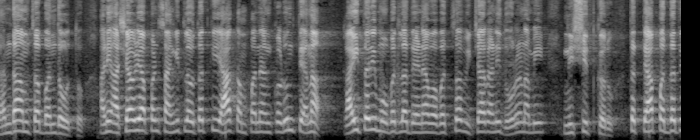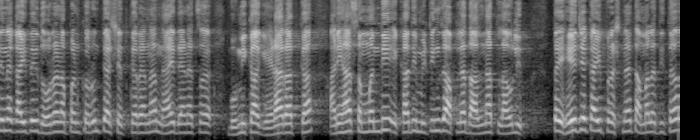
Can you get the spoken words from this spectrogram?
धंदा आमचा बंद होतो आणि अशावेळी आपण सांगितलं होतं की ह्या कंपन्यांकडून त्यांना काहीतरी मोबदला देण्याबाबतचा विचार आणि धोरण आम्ही निश्चित करू. तर त्या पद्धतीनं काहीतरी धोरण आपण करून त्या शेतकऱ्यांना न्याय देण्याचं भूमिका घेणार आहात का? आणि ह्या संबंधी एखादी मिटिंग जर आपल्या दालनात लावलीत तर हे जे काही प्रश्न आहेत आम्हाला तिथं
